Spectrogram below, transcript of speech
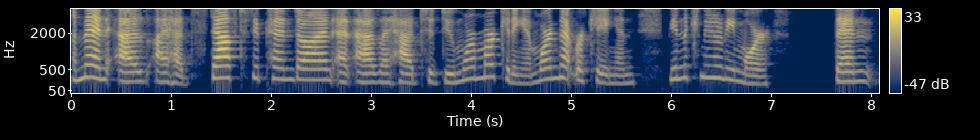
And then, as I had staff to depend on, and as I had to do more marketing and more networking and be in the community more, then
